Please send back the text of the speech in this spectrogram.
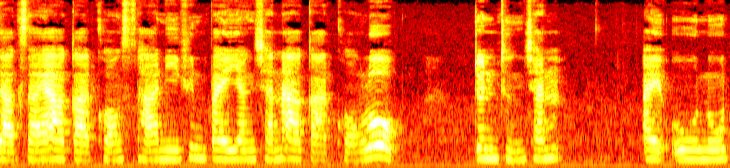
จากสายอากาศของสถานีขึ้นไปยังชั้นอากาศของโลก นถึงชั้นไอโอนูต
